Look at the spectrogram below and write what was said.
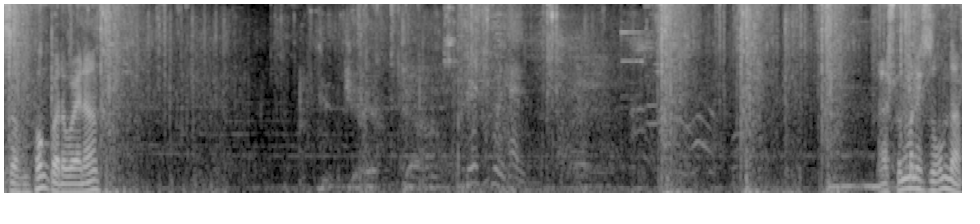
Müsst auf den Punkt, by the way, ne? This will help. Ja, schwimm mal nicht so rum da.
